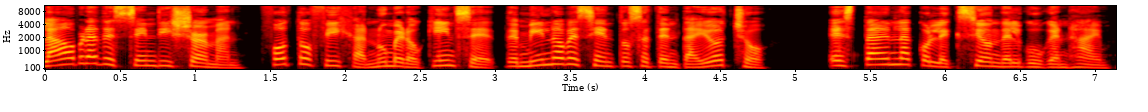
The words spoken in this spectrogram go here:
La obra de Cindy Sherman, foto fija número 15 de 1978, está en la colección del Guggenheim.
